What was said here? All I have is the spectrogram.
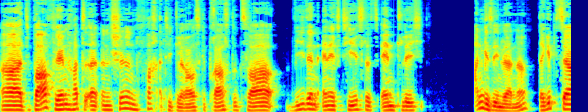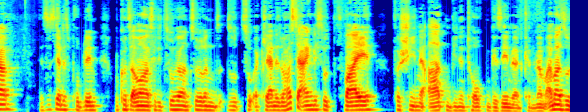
äh, die BaFin hat äh, einen schönen Fachartikel rausgebracht, und zwar, wie denn NFTs letztendlich angesehen werden. Ne? Da gibt's ja, das ist ja das Problem, um kurz auch mal für die Zuhörer und Zuhörerinnen so zu erklären, du hast ja eigentlich so zwei verschiedene Arten, wie ein Token gesehen werden können. Wir haben einmal so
